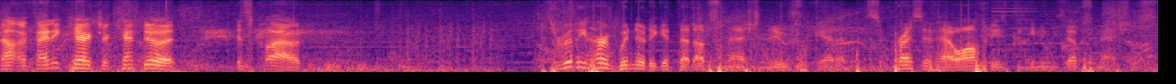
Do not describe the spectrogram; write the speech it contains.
Now, if any character can do it, it's Cloud. It's a really hard window to get that up smash and the neutral get up. It's impressive how often he's been getting these up smashes.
